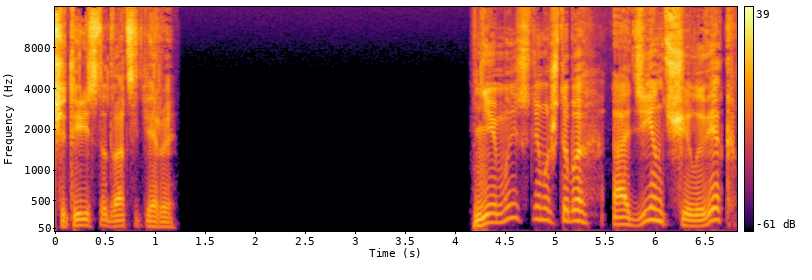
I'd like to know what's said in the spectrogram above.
421. Немыслимо, чтобы один человек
